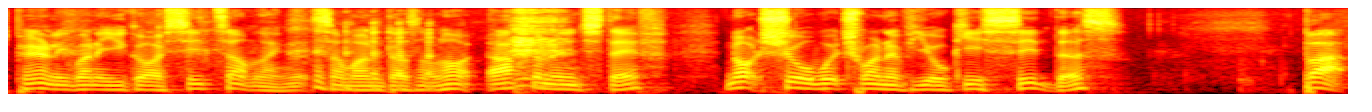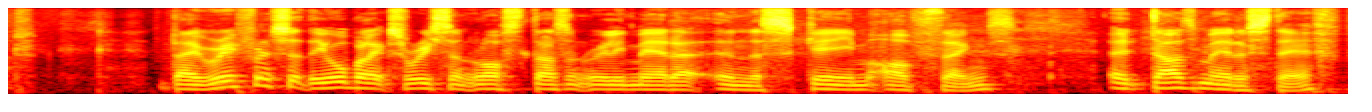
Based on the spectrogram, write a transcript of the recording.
Apparently, one of you guys said something that someone doesn't like. Afternoon, Steph. Not sure which one of your guests said this, but they reference that the All Blacks' recent loss doesn't really matter in the scheme of things. It does matter, Steph.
